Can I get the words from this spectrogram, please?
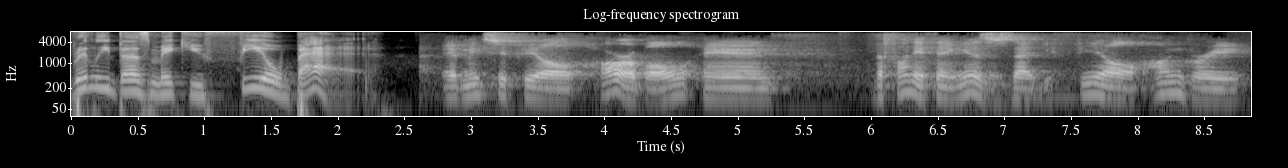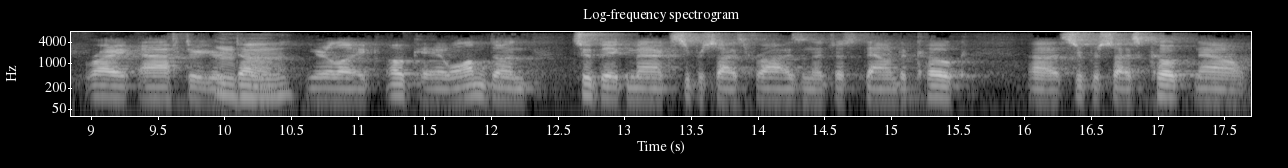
really does make you feel bad. it makes you feel horrible and the funny thing is, is that you feel hungry right after you're done. You're like okay well i'm done. Two big macs supersized fries and then just down to coke uh, supersized coke. Now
